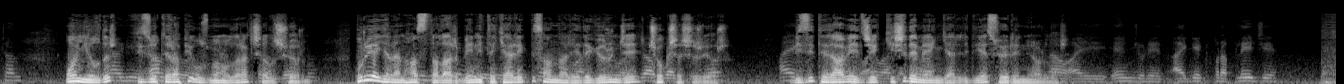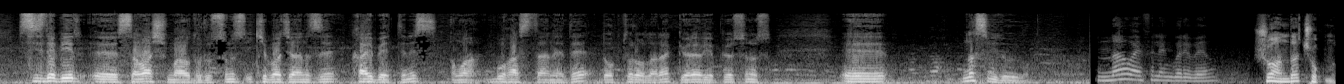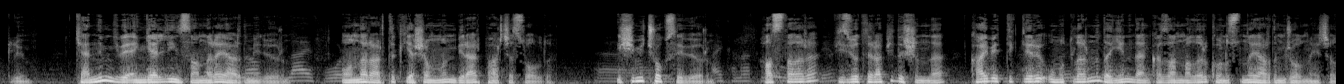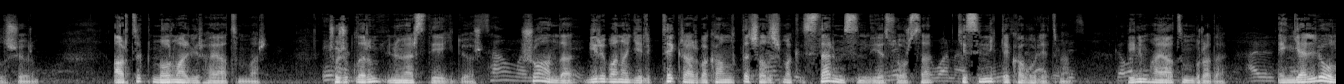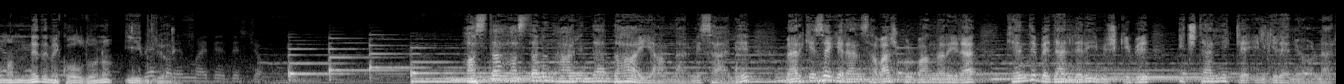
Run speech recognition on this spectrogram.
10 yıldır fizyoterapi uzmanı olarak çalışıyorum. Buraya gelen hastalar beni tekerlekli sandalyede görünce çok şaşırıyor. Bizi tedavi edecek kişi de mi engelli diye söyleniyorlar. Siz de bir e, savaş mağdurusunuz. iki bacağınızı kaybettiniz ama bu hastanede doktor olarak görev yapıyorsunuz. E, nasıl bir duygu? Now I feeling very well. Şu anda çok mutluyum. Kendim gibi engelli insanlara yardım ediyorum. Onlar artık yaşamımın birer parçası oldu. İşimi çok seviyorum. Hastalara fizyoterapi dışında kaybettikleri umutlarını da yeniden kazanmaları konusunda yardımcı olmaya çalışıyorum. Artık normal bir hayatım var. Çocuklarım üniversiteye gidiyor. Şu anda biri bana gelip tekrar bakanlıkta çalışmak ister misin diye sorsa kesinlikle kabul etmem. Benim hayatım burada. Engelli olmanın ne demek olduğunu iyi biliyorum. Hasta hastanın halinden daha iyi anlar misali, merkeze gelen savaş kurbanlarıyla kendi bedenleriymiş gibi içtenlikle ilgileniyorlar.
